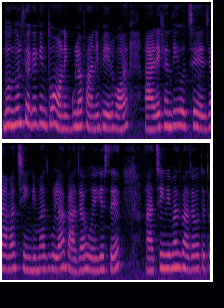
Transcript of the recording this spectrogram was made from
দুন্দুল থেকে কিন্তু অনেকগুলা পানি বের হয়। আর এখান দিয়ে হচ্ছে যে আমার চিংড়ি মাছগুলা ভাজা হয়ে গেছে। আর চিংড়ি মাছ ভাজা হতে তো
